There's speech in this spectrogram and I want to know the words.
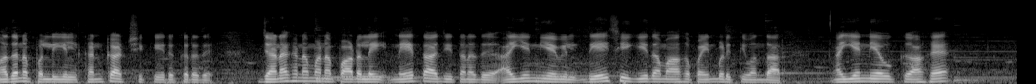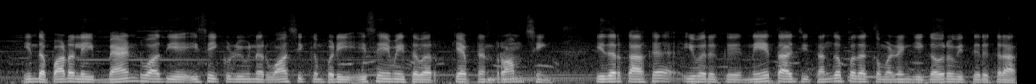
மதனப்பள்ளியில் கண்காட்சிக்கு இருக்கிறது. ஜனகணமன பாடலை நேதாஜி தனது ஐஎன்ஏவில் தேசிய கீதமாக பயன்படுத்தி வந்தார். ஐஎன்ஏவுக்காக இந்த பாடலை பேண்ட் வாதிய இசைக்குழுவினர் வாசிக்கும்படி இசையமைத்தவர் கேப்டன் ராம்சிங் இதற்காக இவருக்கு நேதாஜி தங்கப்பதக்கம் வழங்கி கௌரவித்திருக்கிறார்.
